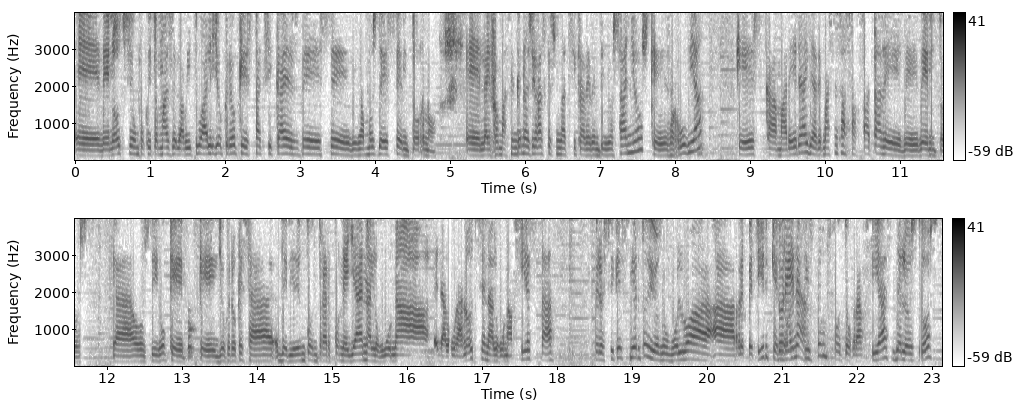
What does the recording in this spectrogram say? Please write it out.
eh, de noche un poquito más de lo habitual y yo creo que esta chica es de ese, digamos, de ese entorno. Eh, la información que nos llega es que es una chica de 22 años, que es rubia, que es camarera y además es azafata de, eventos. Ya os digo que, que, yo creo que se ha debido encontrar con ella en alguna, en alguna noche, en alguna fiesta pero sí que es cierto, y os lo vuelvo a, repetir, que no existen fotografías de los dos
